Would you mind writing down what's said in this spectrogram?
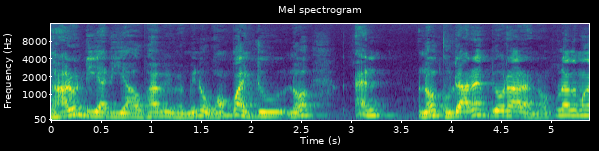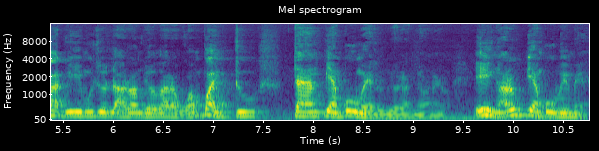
ငါတို့ဒီယာဒီယာကိုဖမ်းမိမယ်မင်းတို့1.2နော်အန်နော်ဂူတာရက်ပြောထားတာနော်ကုလသမဂ္ဂပြည်မှုချုပ်လာတော့ပြောထားတာ1.2တန်ပြန်ပို့မယ်လို့ပြောတာပြောနိုင်တော့အေးငါတို့ပြန်ပို့ပေးမယ်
